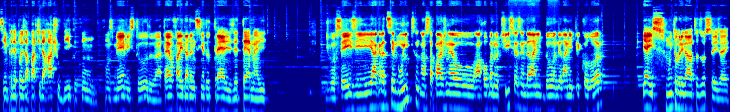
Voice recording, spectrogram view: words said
Sempre depois da partida racha o bico com, com os memes, tudo. Até eu falei da dancinha do Trellis, eterna aí de vocês e agradecer muito. Nossa página é o arroba notícias, underline do, underline tricolor. E é isso. Muito obrigado a todos vocês aí.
